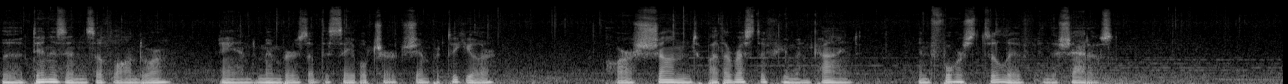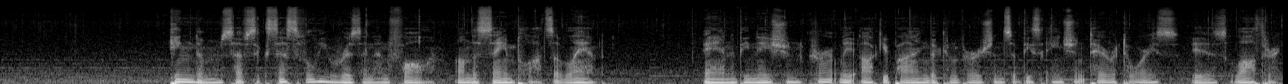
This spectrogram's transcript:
the denizens of Londor, and members of the Sable Church in particular, are shunned by the rest of humankind and forced to live in the shadows. Kingdoms have successfully risen and fallen on the same plots of land, and the nation currently occupying the convergence of these ancient territories is Lothric,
